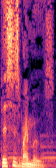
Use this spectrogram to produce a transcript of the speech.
This is my moves.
